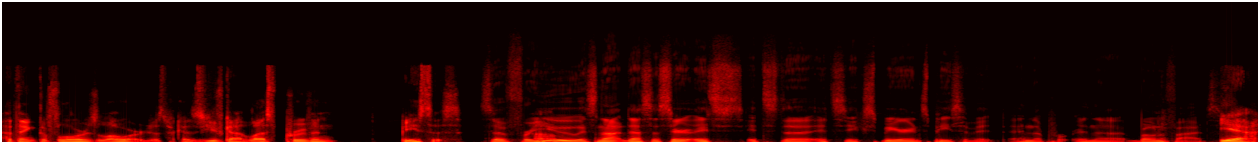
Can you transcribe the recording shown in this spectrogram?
I think the floor is lower just because you've got less proven pieces. So for Um, you, it's not necessarily it's it's the it's the experience piece of it and the and the bona fides. Yeah,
